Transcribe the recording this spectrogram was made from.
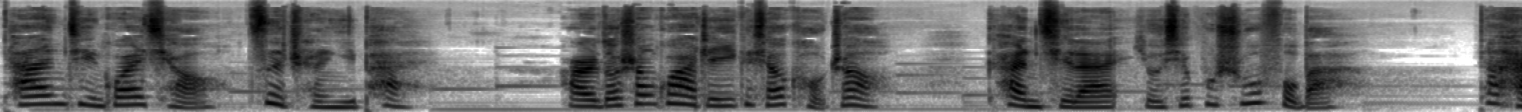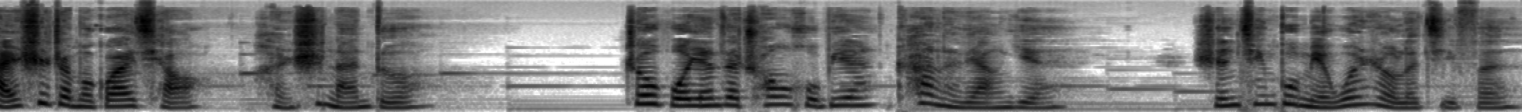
他安静乖巧，自成一派。耳朵上挂着一个小口罩，看起来有些不舒服吧，但还是这么乖巧，很是难得。周伯言在窗户边看了两眼，神情不免温柔了几分。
